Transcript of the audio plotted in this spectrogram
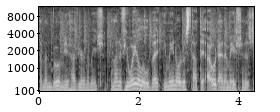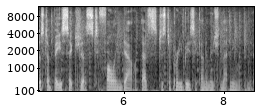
and then boom, you have your animation. And then if you wait a little bit, you may notice that the out animation is just a basic just falling down. That's just a pretty basic animation that anyone can do.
